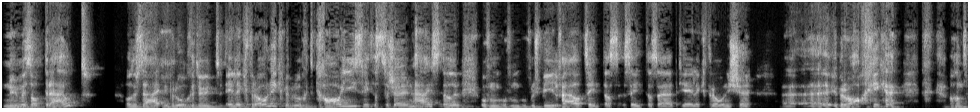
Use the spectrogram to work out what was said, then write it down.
nicht mehr so traut. Oder sagt, wir brauchen heute Elektronik, wir brauchen KIs, wie das so schön heißt, oder? Auf dem, auf dem, auf dem Spielfeld sind das, sind das äh, die elektronischen äh, Überwachungen. Und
